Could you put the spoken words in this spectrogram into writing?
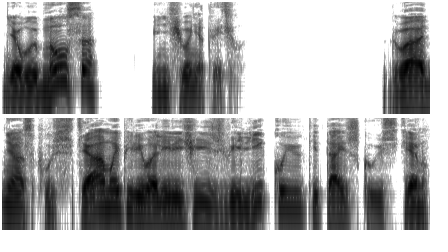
Я улыбнулся и ничего не ответил. Два дня спустя мы перевалили через Великую Китайскую стену,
